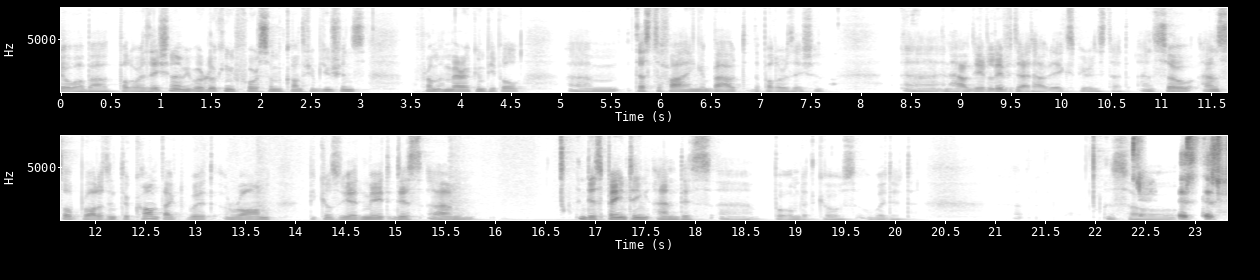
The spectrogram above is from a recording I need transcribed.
show about polarization and we were looking for some contributions from American people um, testifying about the polarization uh, and how they lived that, how they experienced that. And so Ansel brought us into contact with Ron because we had made this um, this painting and this uh, poem that goes with it. So There's there's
